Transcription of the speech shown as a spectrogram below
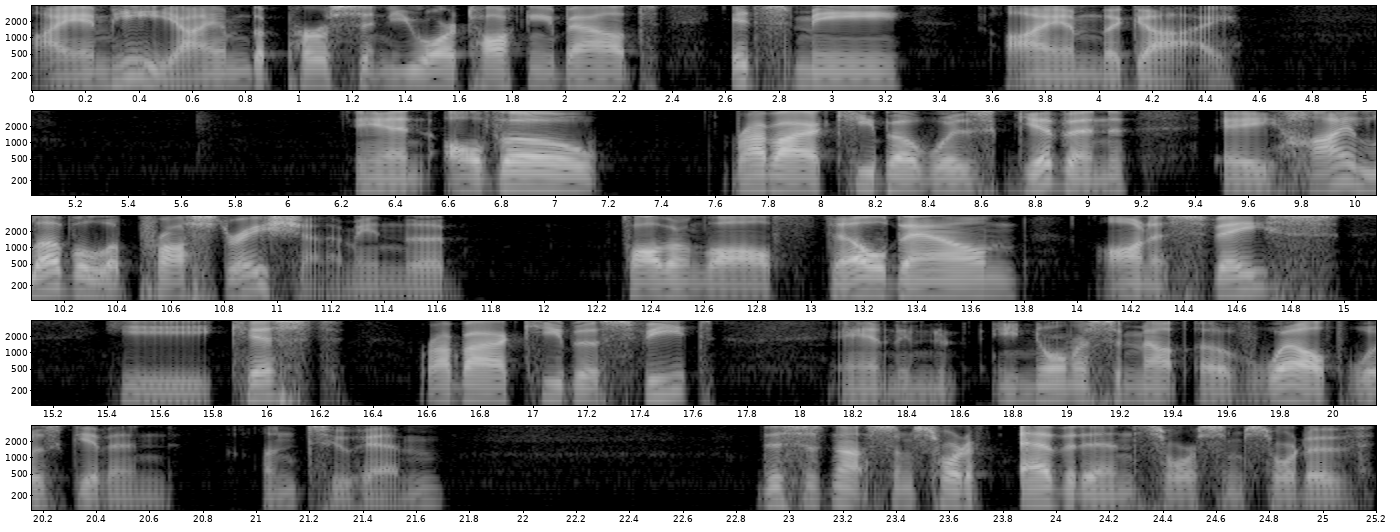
I am he. I am the person you are talking about. It's me. I am the guy. And although Rabbi Akiba was given a high level of prostration, I mean, the father in law fell down on his face, he kissed Rabbi Akiba's feet, and an enormous amount of wealth was given unto him. This is not some sort of evidence or some sort of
